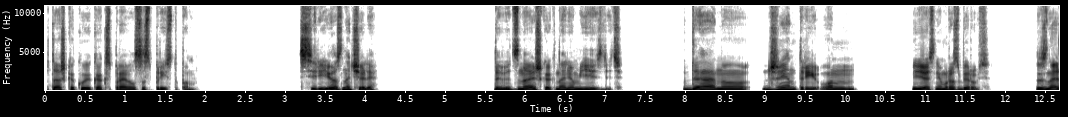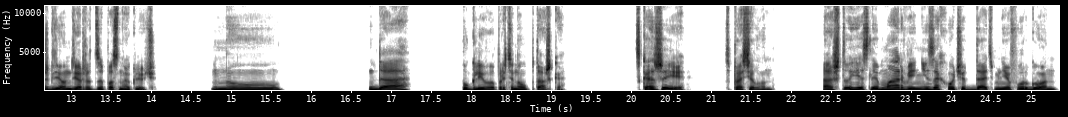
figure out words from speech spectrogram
Пташка кое-как справился с приступом. Серьезно, Челли? Ты ведь знаешь, как на нем ездить? Да, но Джентри, он... Я с ним разберусь. Ты знаешь, где он держит запасной ключ? «Ну...» «Да», — пугливо протянул пташка. «Скажи», — спросил он, «а что, если Марви не захочет дать мне фургон?»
